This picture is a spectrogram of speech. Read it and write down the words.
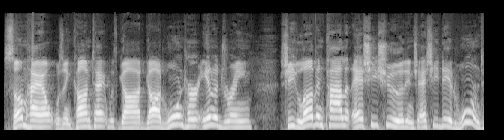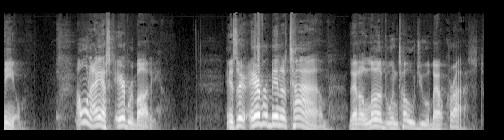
somehow was in contact with God. God warned her in a dream. She, loving Pilate as she should and as she did, warned him. I want to ask everybody Has there ever been a time that a loved one told you about Christ?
